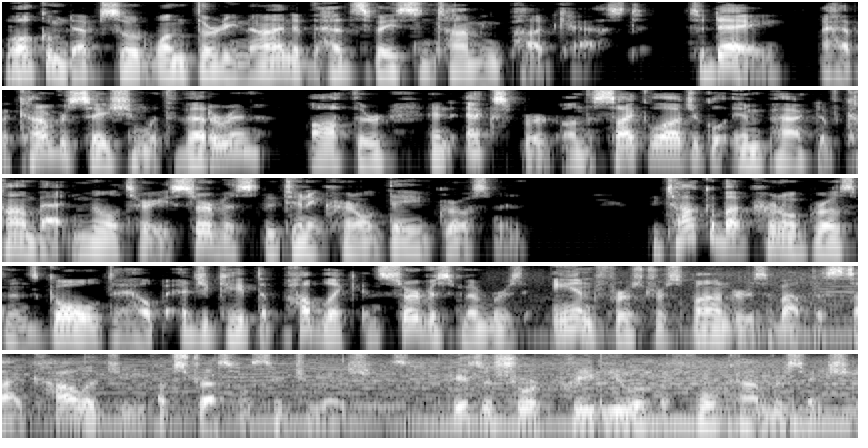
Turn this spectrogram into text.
Welcome to episode 139 of the Headspace and Timing podcast. Today, I have a conversation with veteran, author, and expert on the psychological impact of combat and military service, Lieutenant Colonel Dave Grossman. We talk about Colonel Grossman's goal to help educate the public and service members and first responders about the psychology of stressful situations. Here's a short preview of the full conversation.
